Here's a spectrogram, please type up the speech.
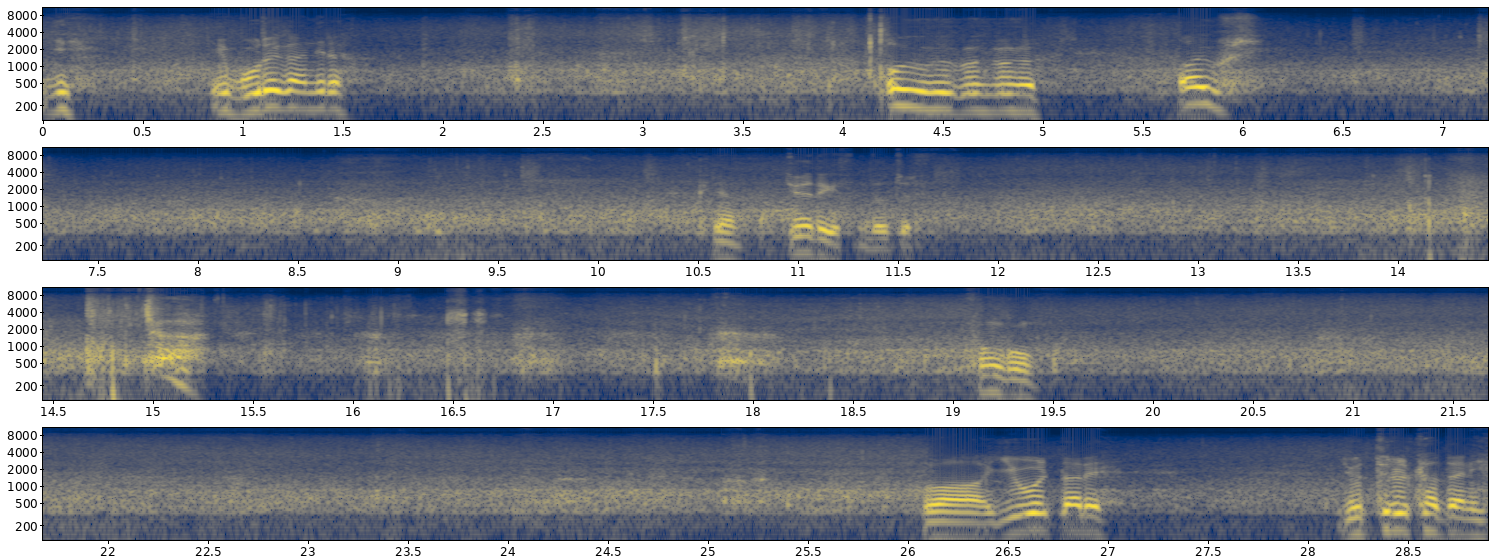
이게 이게 모래가 아니라. 어이구 이구 이구 아이고 씨. 그냥 뛰어야 되겠습니다. 어쩔 수 없어 야! 성공 와 2월 달에 요트를 타다니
